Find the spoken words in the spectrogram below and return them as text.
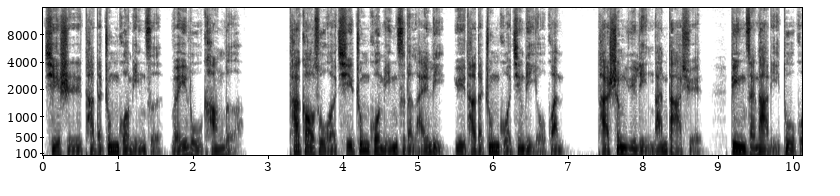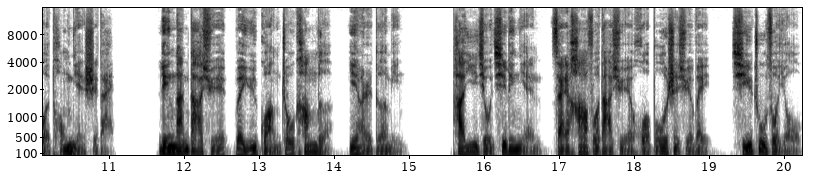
其实他的中国名字为陆康乐。他告诉我其中国名字的来历与他的中国经历有关。他生于岭南大学，并在那里度过童年时代。岭南大学位于广州康乐，因而得名。他一九七零年在哈佛大学获博士学位，其著作有《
